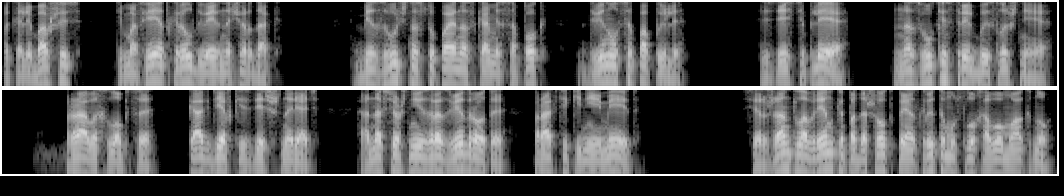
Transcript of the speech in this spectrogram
Поколебавшись, Тимофей открыл дверь на чердак. Беззвучно ступая носками сапог, двинулся по пыли. Здесь теплее, на звуки стрельбы слышнее. Правы, хлопцы, как девки здесь шнырять? Она все ж не из разведроты, Практики не имеет. Сержант Лавренко подошел к приоткрытому слуховому окну.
